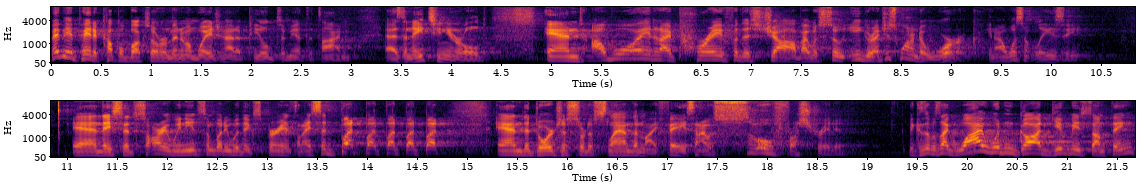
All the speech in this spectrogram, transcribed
Maybe it paid a couple bucks over minimum wage, and that appealed to me at the time as an 18 year old. And oh boy, did I pray for this job. I was so eager. I just wanted to work. You know, I wasn't lazy. And they said, Sorry, we need somebody with experience. And I said, But, but, but, but, but. And the door just sort of slammed in my face. And I was so frustrated because it was like, Why wouldn't God give me something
